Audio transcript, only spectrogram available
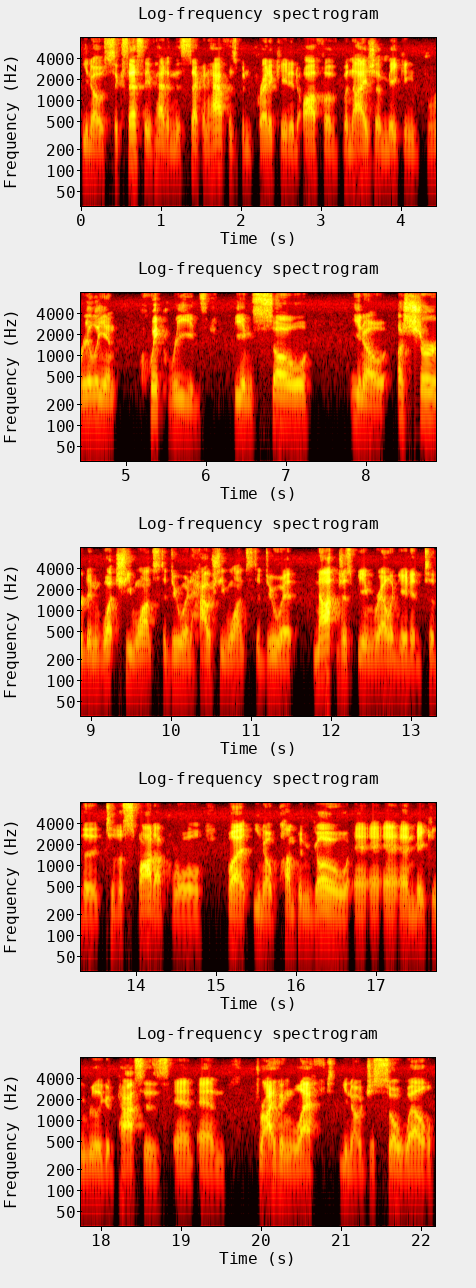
you know success they've had in this second half has been predicated off of Betnijah making brilliant, quick reads, being so you know assured in what she wants to do and how she wants to do it, not just being relegated to the to the spot up role but you know pump and go and, and, and making really good passes and and driving left you know just so well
